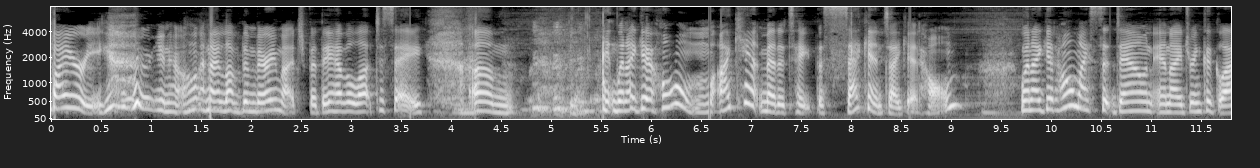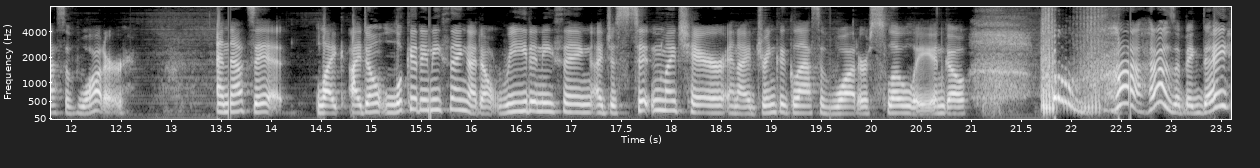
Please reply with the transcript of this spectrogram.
fiery, you know, and I love them very much, but they have a lot to say. Um, when I get home, I can't meditate the second I get home. When I get home, I sit down and I drink a glass of water. And that's it. Like, I don't look at anything, I don't read anything, I just sit in my chair and I drink a glass of water slowly and go, ah, that was a big day.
